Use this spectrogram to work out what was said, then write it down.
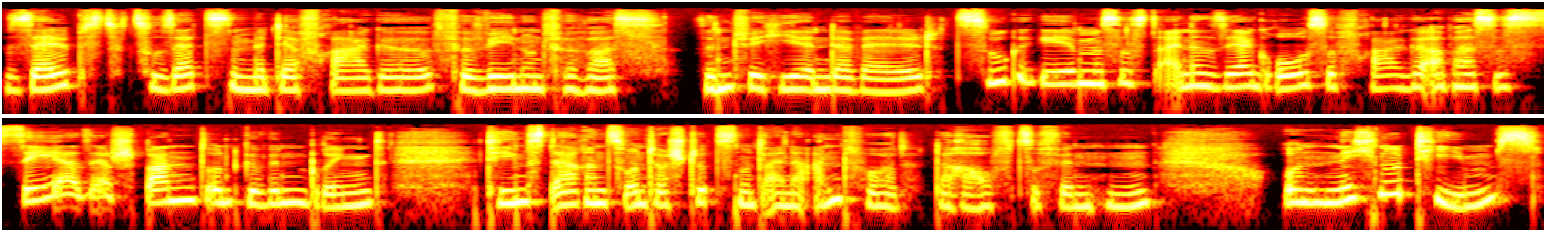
selbst zu setzen mit der Frage, für wen und für was sind wir hier in der Welt? Zugegeben, es ist eine sehr große Frage, aber es ist sehr, sehr spannend und gewinnbringend, Teams darin zu unterstützen und eine Antwort darauf zu finden. Und nicht nur Teams,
